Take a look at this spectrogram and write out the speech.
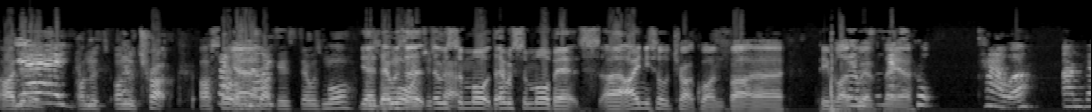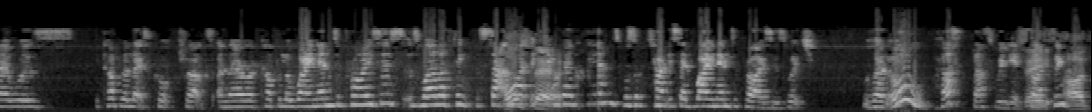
I did Yay! on the on the truck. I saw Yeah. the truck. Is there was more? Yeah, Was there was more a, there was that? some more there was some more bits. Uh, I only saw the truck one, but uh, people I was there was with a. Uh, LexCorp tower and there was a couple of LexCorp trucks and there were a couple of Wayne Enterprises as well. I think the satellite that came there? down at the end was apparently said Wayne Enterprises, which was like, oh, that's, that's really See, exciting. I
